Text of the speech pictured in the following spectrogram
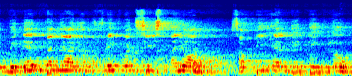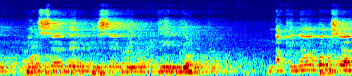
Ibinenta niya yung frequencies na yon sa PLDT Globe for 77 billion. Nakinabang siya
